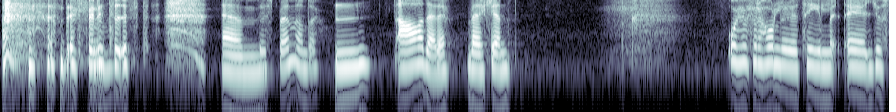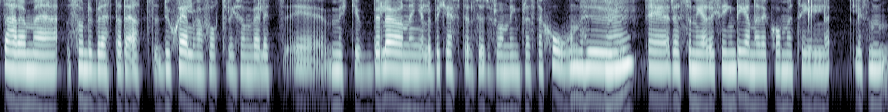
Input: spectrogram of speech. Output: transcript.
definitivt. Um, Det är spännande. mm, ja, det är det. Verkligen. Och hur förhåller du dig till eh, just det här med, som du berättade, att du själv har fått liksom väldigt eh, mycket belöning eller bekräftelse utifrån din prestation. Hur Mm. eh, resonerar du kring det när det kommer till liksom,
